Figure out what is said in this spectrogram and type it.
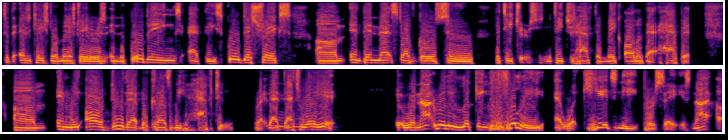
to the educational administrators in the buildings at the school districts um, and then that stuff goes to the teachers and the teachers have to make all of that happen. Um, and we all do that because we have to right? That that's mm-hmm. really it. We're not really looking fully at what kids need per se. It's not uh,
